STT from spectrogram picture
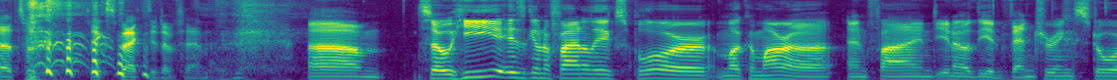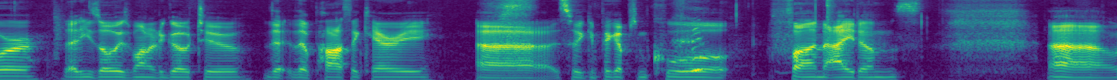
that's what's expected of him. Um, so he is gonna finally explore Mughamara and find you know the adventuring store that he's always wanted to go to, the the apothecary, uh, so he can pick up some cool, fun items. Uh,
